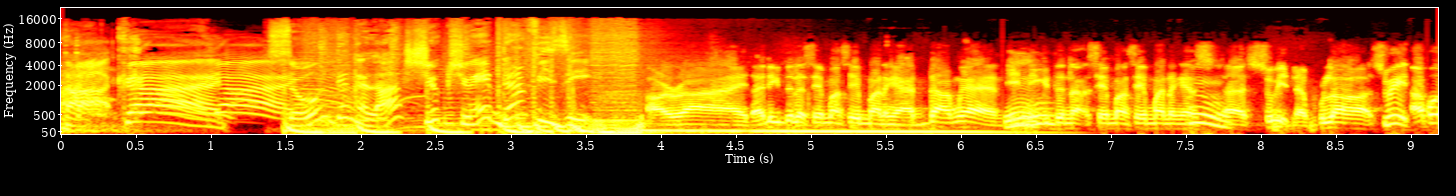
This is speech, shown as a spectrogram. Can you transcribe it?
Takkan. So, dengarlah Syuk Syuib dan Fizik. Alright. Tadi kita dah sembang-sembang dengan Adam kan. Ini Hmm. kita nak sembang-sembang dengan Hmm. uh, Sweet lah pula. Sweet, apa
